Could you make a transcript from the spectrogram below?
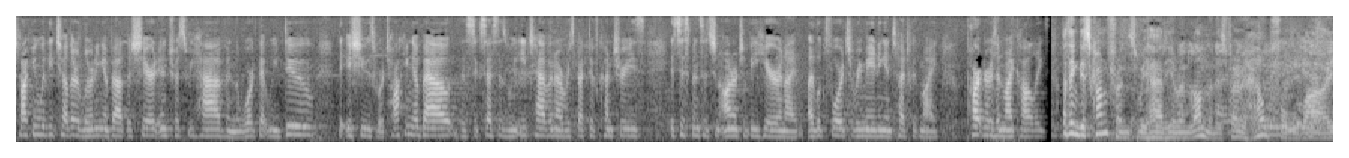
talking with each other, learning about the shared interests we have and the work that we do, the issues we're talking about, the successes we each have in our respective countries. It's just been such an honor to be here, and I, I look forward to remaining in touch with my partners and my colleagues. I think this conference we had here in London is very helpful by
